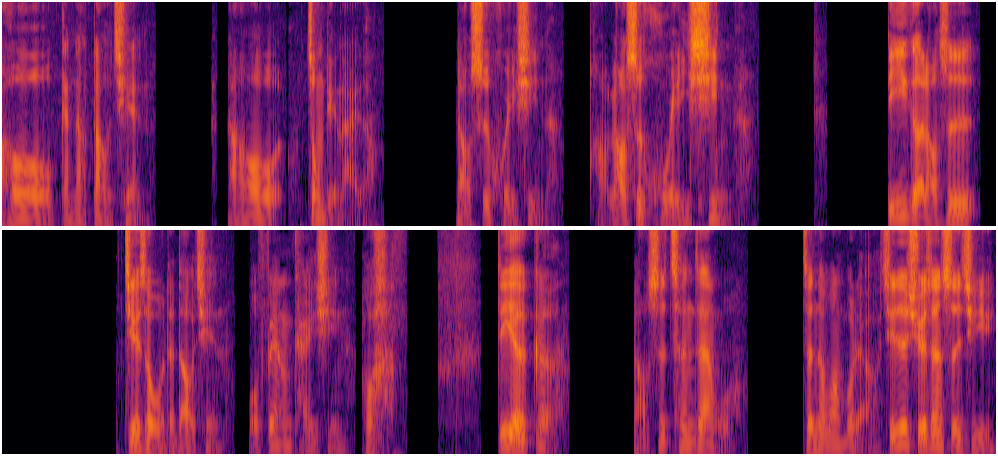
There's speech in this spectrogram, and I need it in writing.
后跟他道歉。然后重点来了，老师回信了。好，老师回信了。第一个，老师接受我的道歉，我非常开心哇。第二个，老师称赞我。真的忘不了。其实学生时期，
